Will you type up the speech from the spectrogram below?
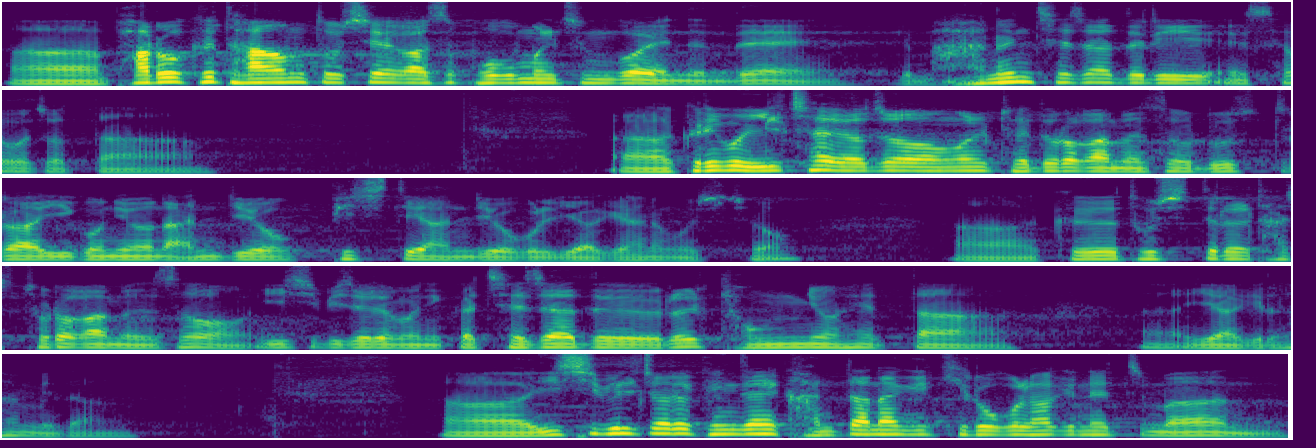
아, 바로 그 다음 도시에 가서 복음을 증거했는데 많은 제자들이 세워졌다. 아, 그리고 1차 여정을 되돌아가면서 루스트라, 이고니온, 안디옥, 비시디 안디옥을 이야기하는 것이죠. 아, 그 도시들을 다시 돌아가면서 22절에 보니까 제자들을 격려했다 아, 이야기를 합니다. 아, 21절에 굉장히 간단하게 기록을 하긴 했지만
